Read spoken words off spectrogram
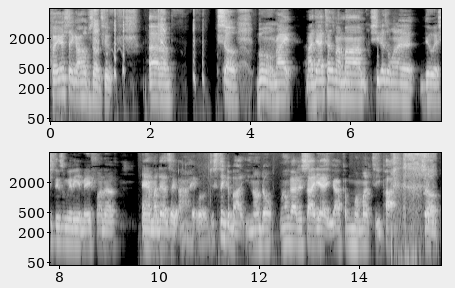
For your sake, I hope so too. um, so, boom, right? My dad tells my mom she doesn't want to do it. She thinks I'm gonna get made fun of. And my dad's like, all right, well, just think about it. You know, don't we don't gotta decide yet. You got a couple more months till you pop. So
